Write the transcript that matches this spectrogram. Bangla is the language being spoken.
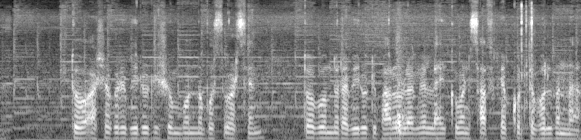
তো আশা করি ভিডিওটি সম্পূর্ণ বুঝতে পারছেন। তো বন্ধুরা, ভিডিওটি ভালো লাগলে লাইক কমেন্ট সাবস্ক্রাইব করতে ভুলবেন না।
